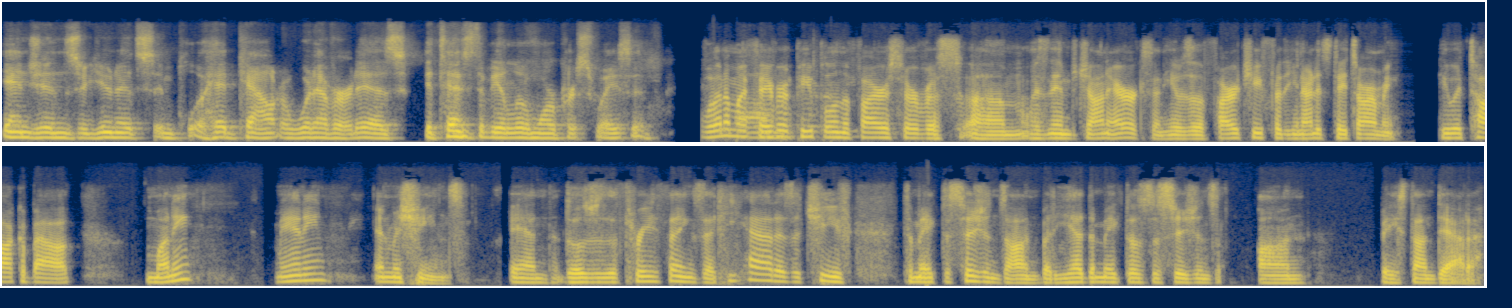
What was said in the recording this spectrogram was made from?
engines or units, employee headcount or whatever it is, it tends to be a little more persuasive. One of my um, favorite people in the fire service, um, his name's John Erickson. He was a fire chief for the United States Army. He would talk about money, Manning, and machines. And those are the three things that he had as a chief to make decisions on, but he had to make those decisions on based on data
